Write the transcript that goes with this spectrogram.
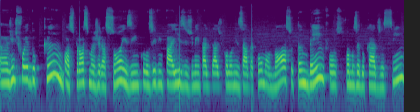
a gente foi educando as próximas gerações, inclusive em países de mentalidade colonizada como o nosso, também fomos, fomos educados assim,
